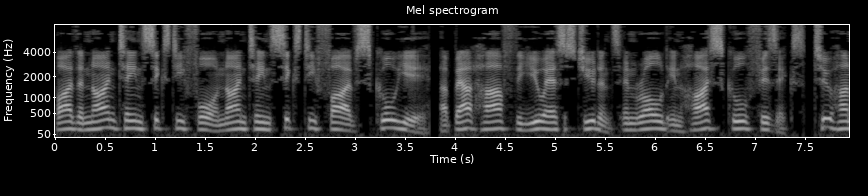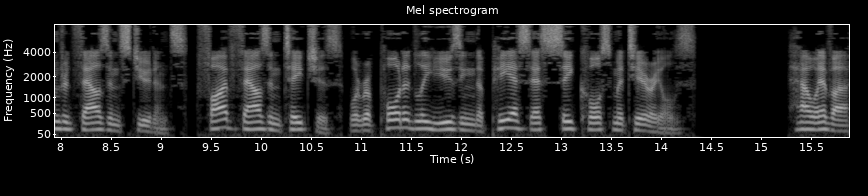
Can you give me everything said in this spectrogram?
By the 1964–1965 school year, about half the U.S. students enrolled in high school physics 200,000 students, 5,000 teachers were reportedly using the PSSC course materials. However,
